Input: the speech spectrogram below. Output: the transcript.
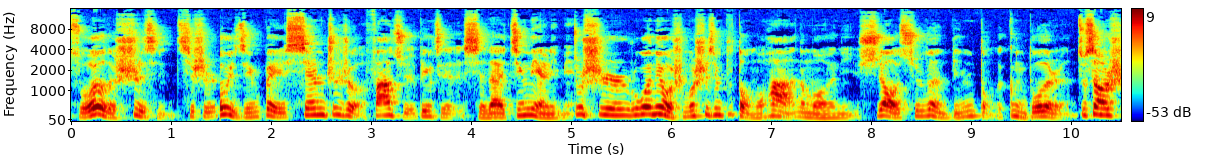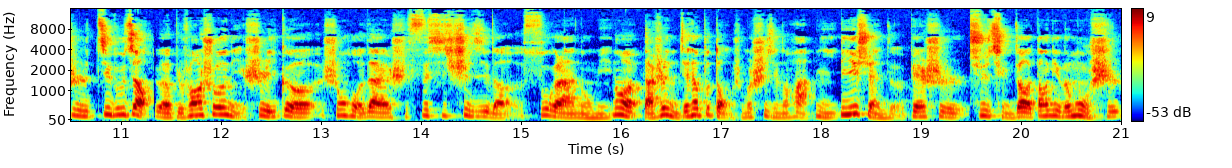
所有的事情其实都已经被先知者发掘，并且写在经典里面。就是如果你有什么事情不懂的话，那么你需要去问比你懂得更多的人。就像是基督教，呃，比方说你是一个生活在十四世纪的苏格兰农民，那么假设你今天不懂。什么事情的话，你第一选择便是去请教当地的牧师，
